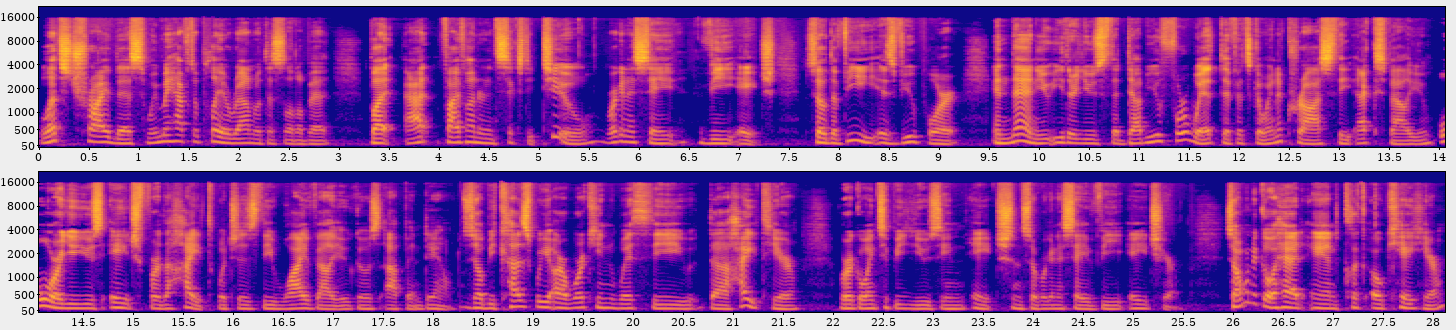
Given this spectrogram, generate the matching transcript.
let's try this. We may have to play around with this a little bit, but at 562, we're going to say VH. So the V is viewport, and then you either use the W for width if it's going across the X value, or you use H for the height, which is the Y value goes up and down. So because we are working with the, the height here, we're going to be using H. And so we're going to say VH here. So I'm to go ahead and click OK here.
